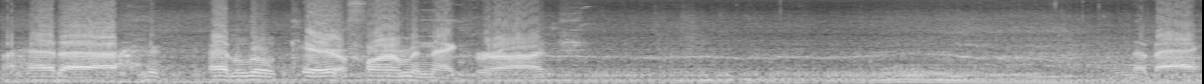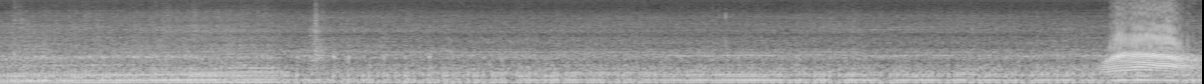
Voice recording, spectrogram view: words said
I had a had a little carrot farm in that garage in the back. Wow.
